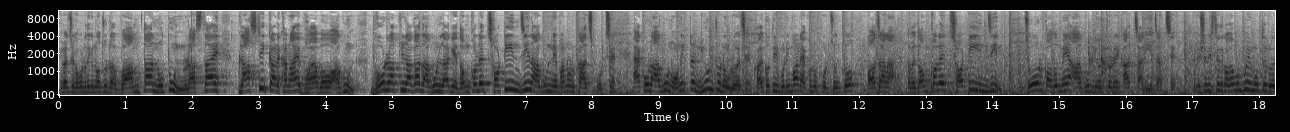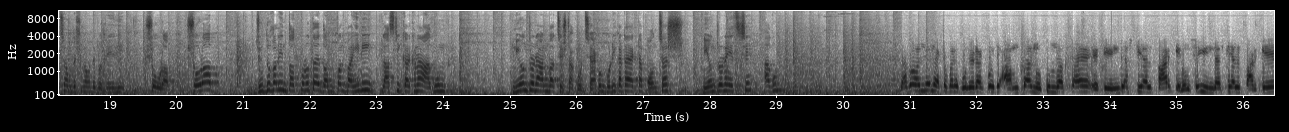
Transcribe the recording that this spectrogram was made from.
এবার যে খবর দিকে নজর রাখব। আমতা নতুন রাস্তায় প্লাস্টিক কারখানায় ভয়াবহ আগুন। ভোর রাত্রি নাগাদ আগুন লাগে। দমকলের ছটি ইঞ্জিন আগুন নেভানোর কাজ করছে। এখন আগুন অনেকটা নিয়ন্ত্রণেও রয়েছে। ক্ষয়ক্ষতির পরিমাণ এখনও পর্যন্ত অজানা। তবে দমকলের ছটি ইঞ্জিন জোর কদমে আগুন নিয়ন্ত্রণের কাজ চালিয়ে যাচ্ছে। এ বিষয়ে বিস্তারিত কথা বলব। এই মুহূর্তে রয়েছে আমাদের সঙ্গে আমাদের প্রতিনিধি সৌরভ। সৌরভ, যুদ্ধকালীন তৎপরতায় দমকল বাহিনী প্লাস্টিক কারখানায় আগুন নিয়ন্ত্রণে আনবার চেষ্টা করছে। এখন কড়িকাটা একটা পঞ্চাশ। নিয়ন্ত্রণে এসছে আগুন। দেখো অঞ্জন একেবারে বলে রাখব যে আমতার নতুন রাস্তায় একটি ইন্ডাস্ট্রিয়াল পার্ক এবং সেই ইন্ডাস্ট্রিয়াল পার্কে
